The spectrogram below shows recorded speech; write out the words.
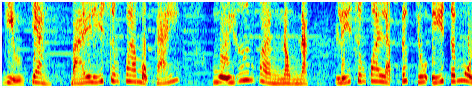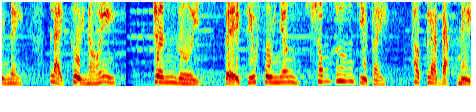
dịu dàng bái Lý Xuân Qua một cái, mùi hương hoàng nồng nặc, Lý Xuân Qua lập tức chú ý tới mùi này, lại cười nói: "Trên người vệ thiếu phu nhân song hương gì vậy? Thật là đặc biệt,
